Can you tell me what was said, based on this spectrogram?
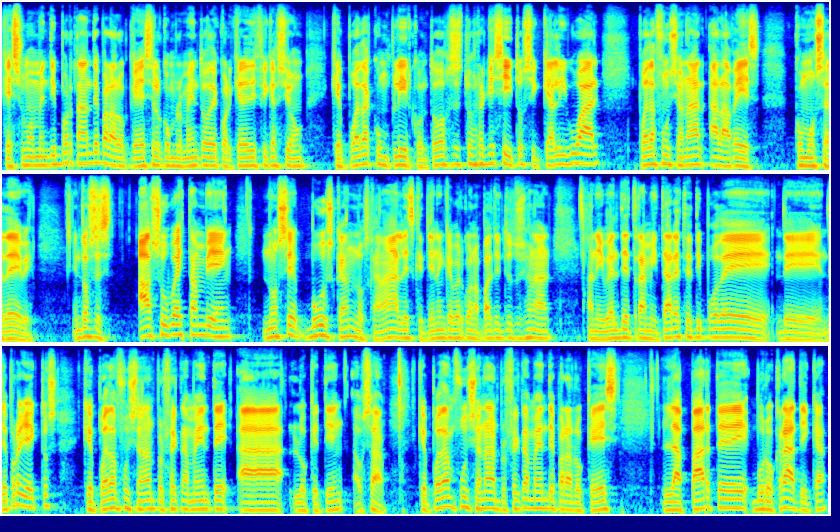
que es sumamente importante para lo que es el complemento de cualquier edificación que pueda cumplir con todos estos requisitos y que al igual pueda funcionar a la vez como se debe. Entonces, a su vez también no se buscan los canales que tienen que ver con la parte institucional a nivel de tramitar este tipo de, proyectos que puedan funcionar perfectamente a lo que tienen, o sea, que puedan funcionar perfectamente para lo que es la parte burocrática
